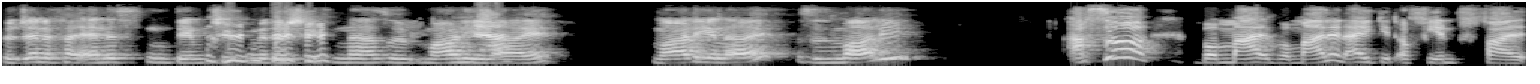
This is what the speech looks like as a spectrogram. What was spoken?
Mit Jennifer Aniston, dem Typen mit der schiefen Nase, Marley Ja. and I. Marley and I? Ist es Marley? Ach so, Bob Marley, and I geht auf jeden Fall.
